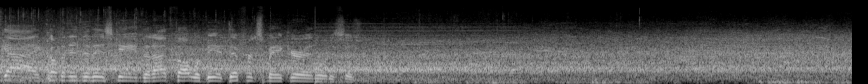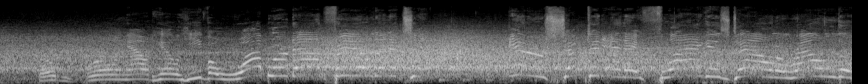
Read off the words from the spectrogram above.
guy coming into this game that I thought would be a difference maker and a decision. Bowden rolling out. He'll heave a wobbler downfield, and it's intercepted, and a flag is down around the,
